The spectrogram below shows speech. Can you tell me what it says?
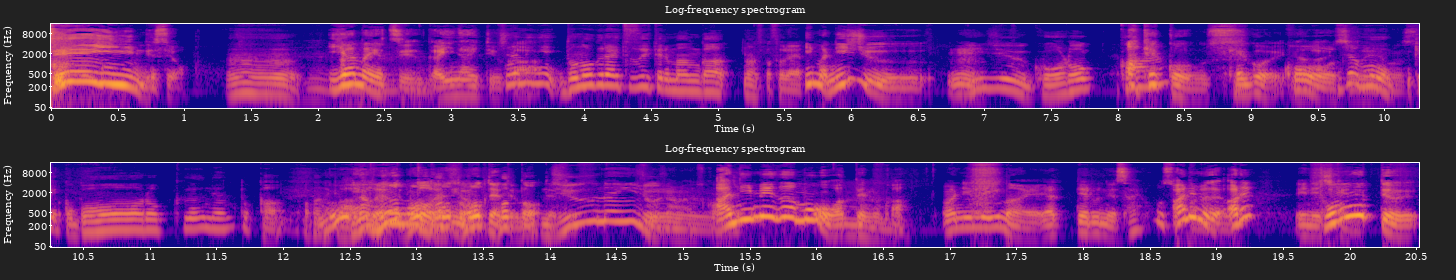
全員いいんですよ。うんうん嫌なやつがいないというか。ちなみ。にどのぐらい続いてる漫画なんですかそれ？今20、2 5 6あ、結構すごい。結構じゃあもう結構56年とか？わかんない。もっと？もっともっと？もっとやってる。もっと10年以上じゃないですか？アニメがもう終わってんのか、アニメ今やってるんで再放送アニメが、あれ？と思って、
